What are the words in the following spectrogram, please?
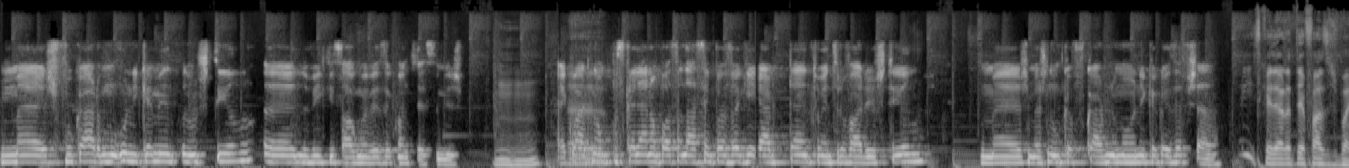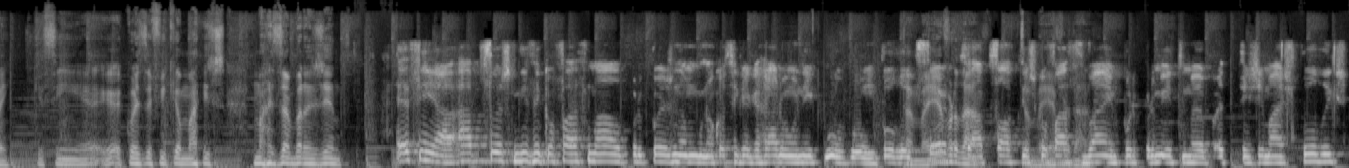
mas focar-me unicamente num estilo, uh, duvido que isso alguma vez aconteça mesmo. Uhum. É claro que Ah. não, se calhar não posso andar sempre a vaguear tanto entre vários estilos, mas, mas nunca focar-me numa única coisa fechada. E se calhar até fazes bem, que assim a coisa fica mais, mais abrangente. É assim, há, há pessoas que dizem que eu faço mal porque depois não, não consigo agarrar um único um público Também é certo. verdade. Há pessoal que diz Também que eu é faço verdade. bem porque permite-me atingir mais públicos.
